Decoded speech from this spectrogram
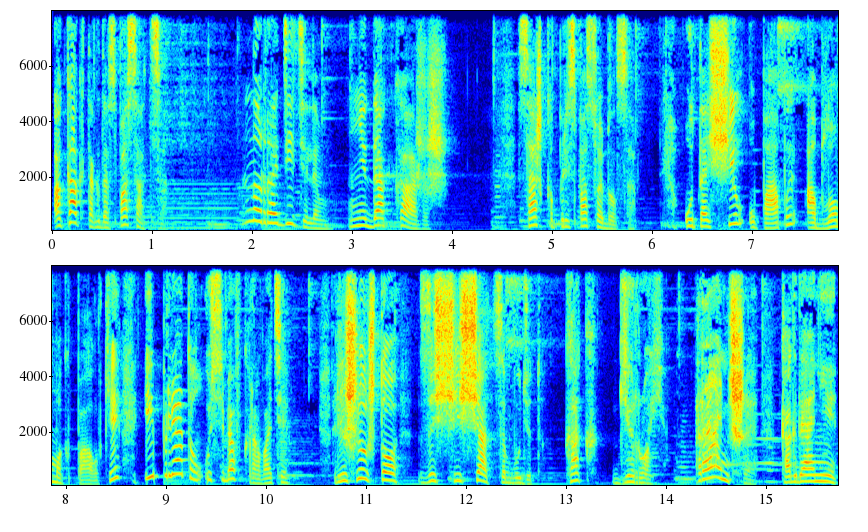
А как тогда спасаться? Ну, родителям не докажешь. Сашка приспособился. Утащил у папы обломок палки и прятал у себя в кровати. Решил, что защищаться будет, как герой. Раньше, когда они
